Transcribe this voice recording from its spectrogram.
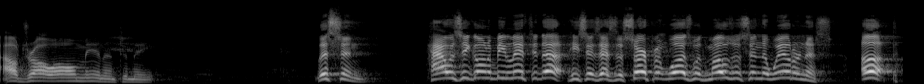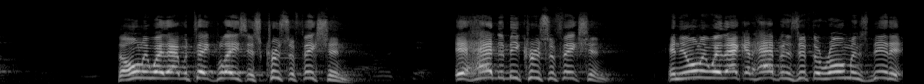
I'll draw all men unto me. Listen, how is he going to be lifted up? He says, as the serpent was with Moses in the wilderness, up. The only way that would take place is crucifixion. It had to be crucifixion. And the only way that could happen is if the Romans did it.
